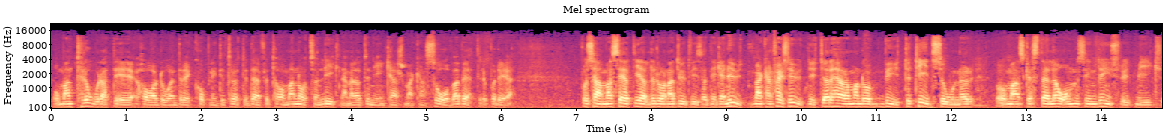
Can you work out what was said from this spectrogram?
Och man tror att det har då en direkt koppling till trötthet. Därför tar man något som liknar melatonin kanske man kan sova bättre på det. På samma sätt gäller då naturligtvis att kan ut, man kan faktiskt utnyttja det här om man då byter tidszoner och man ska ställa om sin dygnsrytmik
